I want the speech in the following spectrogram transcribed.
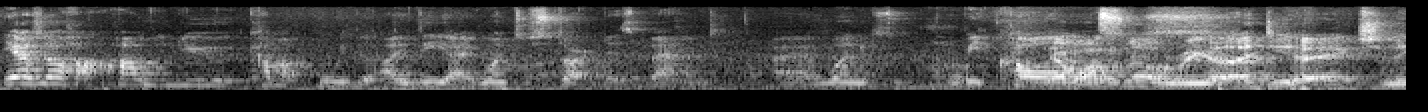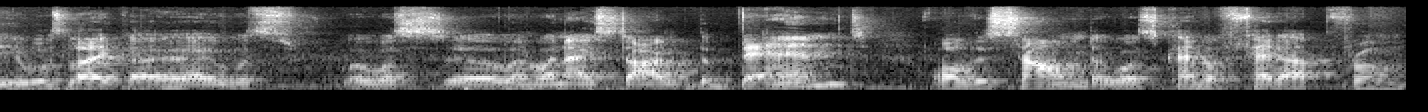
Yeah, so how, how did you come up with the idea? I want to start this band. I want to be called. There was no real idea actually. It was like I, I was it was uh, when when I started the band or the sound. I was kind of fed up from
